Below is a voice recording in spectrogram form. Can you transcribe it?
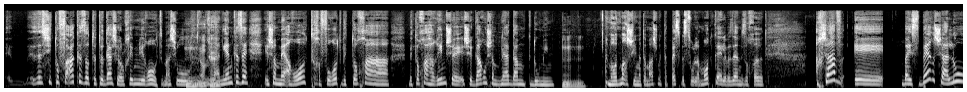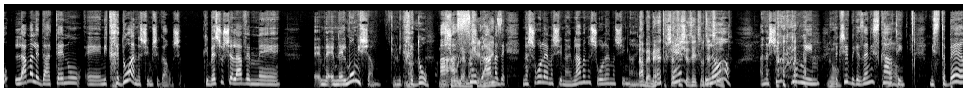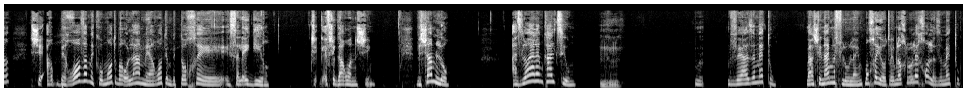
אה, זה איזושהי תופעה כזאת, אתה יודע, שהולכים לראות, משהו Mhm, אוקיי. מעניין כזה. יש שם מערות חפורות בתוך, ה, בתוך ההרים ש, שגרו שם בני אדם קדומים. מהמם. מאוד מרשים, אתה ממש מטפס בסולמות כאלה וזה, אני זוכרת. עכשיו, אה, בהסבר שאלו למה לדעתנו אה, נכחדו האנשים שגרו שם. כי באיזשהו שלב הם, אה, הם, הם נעלמו משם, הם נכחדו. נשרו להם הסוג השיניים? עם הזה. נשרו להם השיניים. למה נשרו להם השיניים? אה, באמת? חשבתי כן, שזה התלוצצות. לא, אנשים קדומים. תקשיב, בגלל זה נזכרתי. מסתבר שברוב המקומות בעולם, מערות הן בתוך אה, סלעי גיר, איפה שגרו אנשים. ושם לא. אז לא היה להם קלציום, מהמם. ואז הם מתו. והשיניים נפלו להם כמו חיות, והם לא יכלו לאכול, אז הם מתו.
